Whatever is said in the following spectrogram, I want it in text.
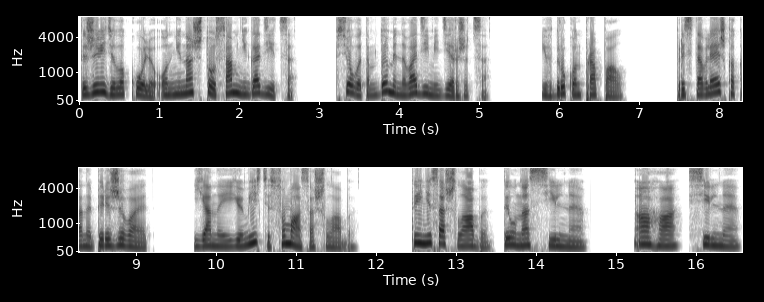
Ты же видела Колю, он ни на что сам не годится. Все в этом доме на Вадиме держится. И вдруг он пропал. Представляешь, как она переживает? Я на ее месте с ума сошла бы. Ты не сошла бы, ты у нас сильная. Ага, сильная.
